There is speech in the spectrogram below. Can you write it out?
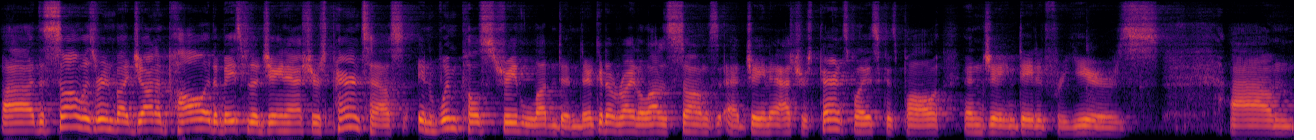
Uh, the song was written by John and Paul in the basement of Jane Asher's parents' house in Wimpole Street, London. They're going to write a lot of songs at Jane Asher's parents' place because Paul and Jane dated for years. Um,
